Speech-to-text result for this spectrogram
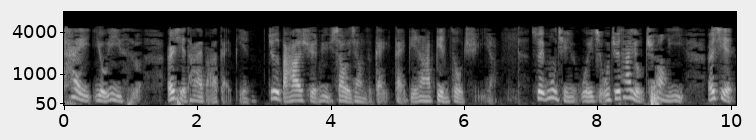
太有意思了？而且他还把它改编，就是把他的旋律稍微这样子改改编，让它变奏曲一样。所以目前为止，我觉得他有创意，而且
